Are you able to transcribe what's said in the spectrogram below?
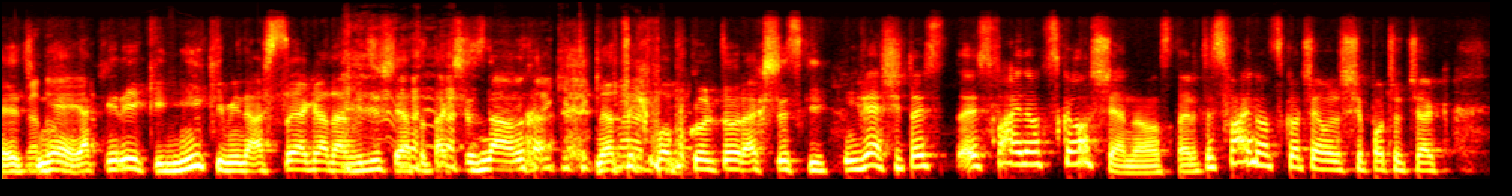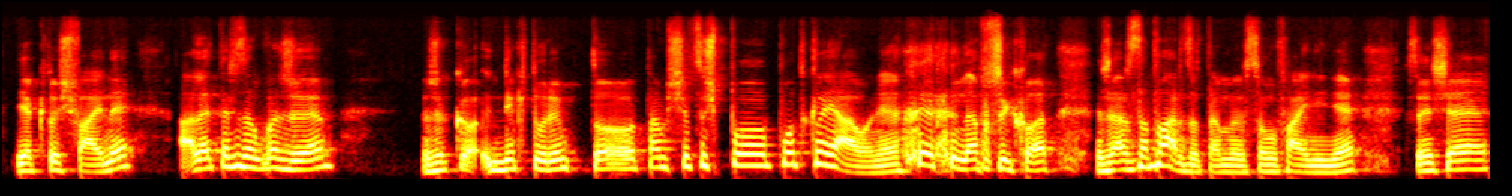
E, Nie, jaki Ricky, Nicki Minaj, co ja gadam, widzisz, ja to tak się znam na, na tych popkulturach wszystkich. I wiesz, i to jest, to jest fajne odskocznie, no stary, to jest fajne odskocznie, możesz się poczuć jak, jak ktoś fajny, ale też zauważyłem, że niektórym to tam się coś po, podklejało, nie? na przykład, że aż za bardzo tam są fajni, nie? W sensie,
